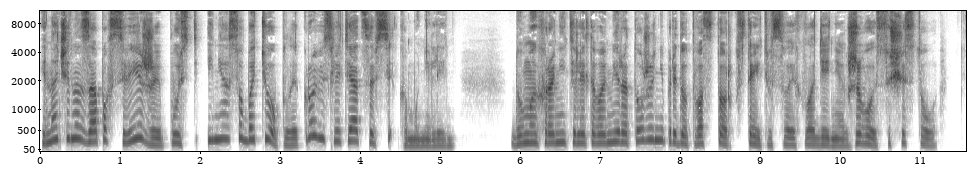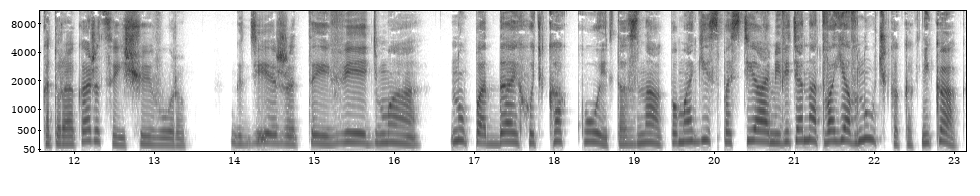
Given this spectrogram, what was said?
Иначе на запах свежий, пусть и не особо теплый, крови слетятся все, кому не лень. Думаю, хранители этого мира тоже не придут в восторг, встретив в своих владениях живое существо, которое окажется еще и вором. «Где же ты, ведьма?» Ну, подай хоть какой-то знак, помоги спасти Ами, ведь она твоя внучка, как-никак.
